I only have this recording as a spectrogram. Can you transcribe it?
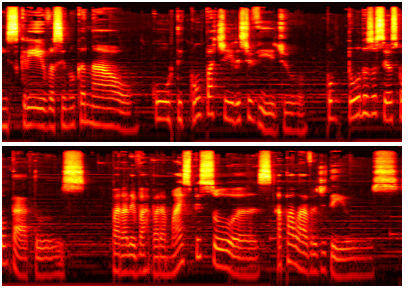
Inscreva-se no canal, curta e compartilhe este vídeo com todos os seus contatos para levar para mais pessoas a palavra de Deus.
